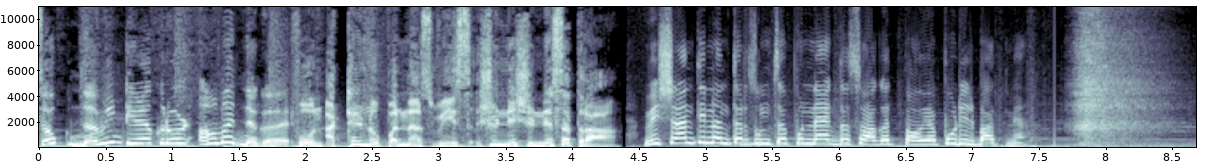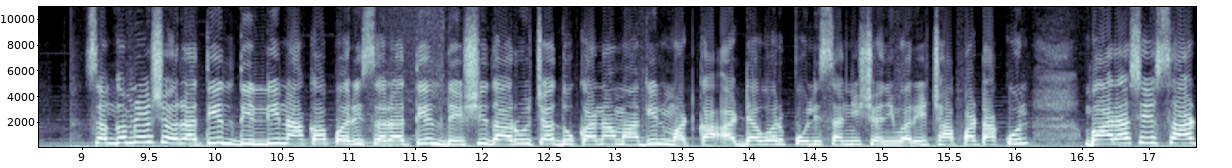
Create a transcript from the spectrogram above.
चौक नवीन टिळक रोड अहमदनगर. फोन अठ्ठ्याण्णव पन्नास वीस शून्य शून्य सतरा. विश्रांतीनंतर तुमचं पुन्हा एकदा स्वागत पाहूया पुढील बातम्या. संगमनेर शहरातील दिल्ली नाका परिसरातील देशी दारूच्या दुकानामागील मटका अड्ड्यावर पोलिसांनी शनिवारी छापा टाकून बाराशे साठ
